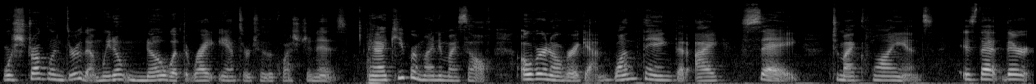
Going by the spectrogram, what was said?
we're struggling through them. We don't know what the right answer to the question is. And I keep reminding myself over and over again one thing that I say to my clients is that there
